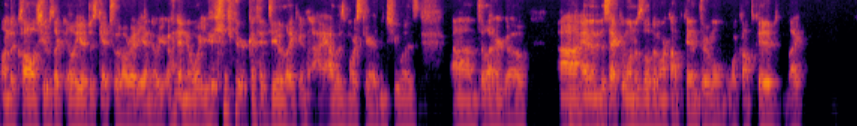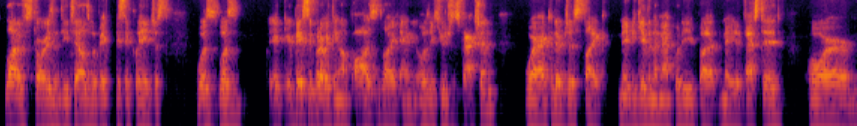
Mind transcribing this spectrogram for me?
on the call. She was like, Ilya, just get to it already. I know you, I know what you're, you're going to do. Like I, I was more scared than she was um, to let her go. Uh, and then the second one was a little bit more complicated, and third one more complicated. Like a lot of stories and details, but basically it just was was it, it basically put everything on pause. Like, and it was a huge distraction where I could have just like maybe given them equity, but made it vested or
